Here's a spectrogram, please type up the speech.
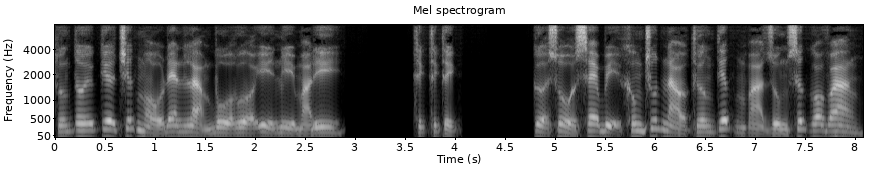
hướng tới kia chiếc màu đen làm bùa hùa ỉ nỉ mà đi. Thích thích thích. Cửa sổ xe bị không chút nào thương tiếc mà dùng sức gõ vang.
